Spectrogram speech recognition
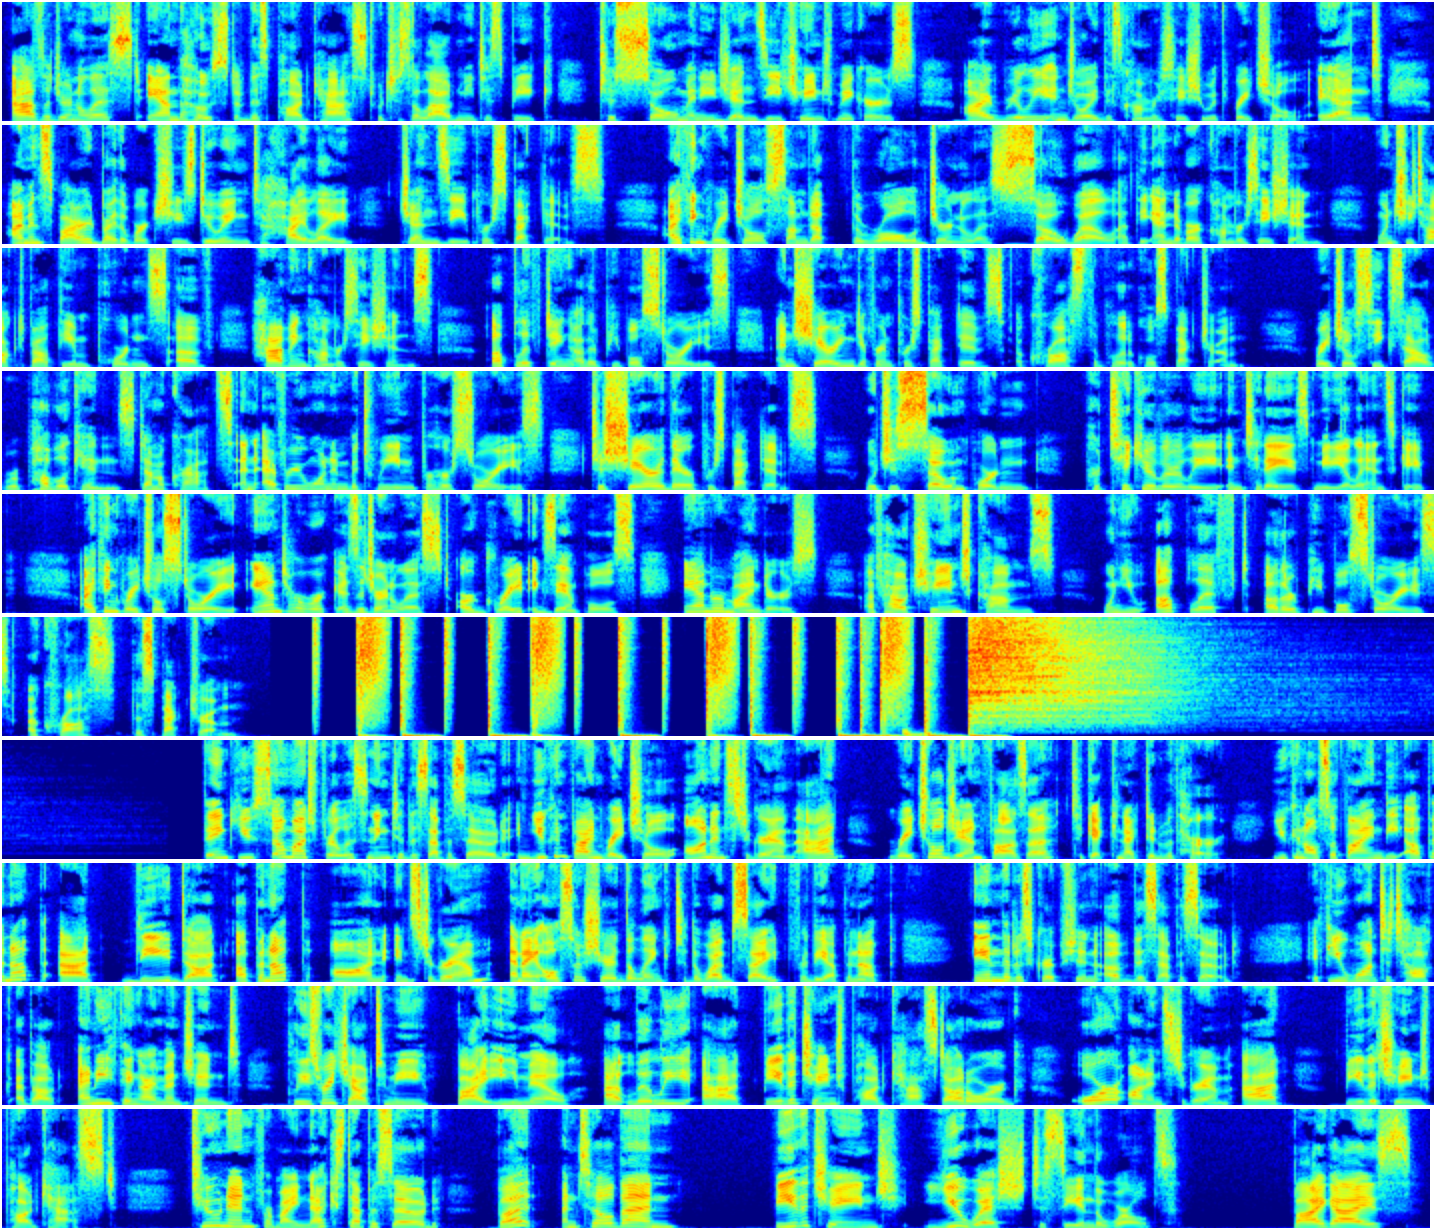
As a journalist and the host of this podcast, which has allowed me to speak to so many Gen Z changemakers, I really enjoyed this conversation with Rachel, and I'm inspired by the work she's doing to highlight Gen Z perspectives. I think Rachel summed up the role of journalists so well at the end of our conversation when she talked about the importance of having conversations, uplifting other people's stories, and sharing different perspectives across the political spectrum. Rachel seeks out Republicans, Democrats, and everyone in between for her stories to share their perspectives, which is so important, particularly in today's media landscape. I think Rachel's story and her work as a journalist are great examples and reminders of how change comes when you uplift other people's stories across the spectrum. Thank you so much for listening to this episode, and you can find Rachel on Instagram at Rachel Janfaza to get connected with her. You can also find the Up and Up at the.upandup on Instagram, and I also shared the link to the website for the Up and Up in the description of this episode. If you want to talk about anything I mentioned, please reach out to me by email at lily at bethechangepodcast.org or on Instagram at bethechangepodcast. Tune in for my next episode, but until then, be the change you wish to see in the world. Bye, guys.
